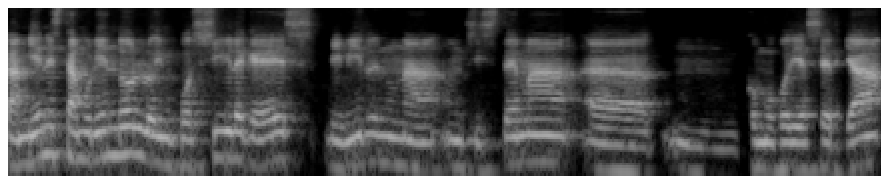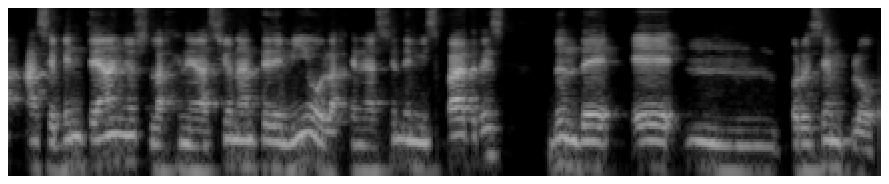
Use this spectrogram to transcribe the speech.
también está muriendo lo imposible que es vivir en un sistema uh, como podía ser ya hace 20 años la generación antes de mí o la generación de mis padres, donde, eh, mm, por ejemplo,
